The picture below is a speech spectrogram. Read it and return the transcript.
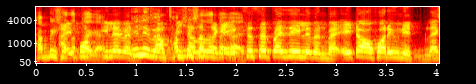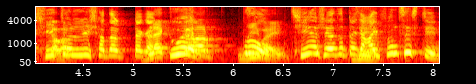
ছাব্বিশ হাজার টাকা। 11 ইলেভেন ছাব্বিশ হাজার টাকা এক্সেসের প্রাইসে 11 ভাই। এটা অফার ইউনিট ব্ল্যাক কালার ছিচল্লিশ হাজার টাকা ব্ল্যাক জি প্রো ছিয়াশি হাজার টাকা আইফোন সিক্সটিন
